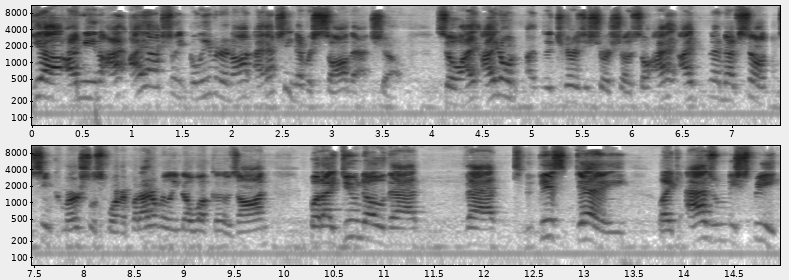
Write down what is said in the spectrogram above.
yeah, I mean, I, I, actually, believe it or not, I actually never saw that show. So I, I don't uh, the Jersey Shore show. So I, I, I mean, I've seen, seen commercials for it, but I don't really know what goes on. But I do know that that to this day, like as we speak,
